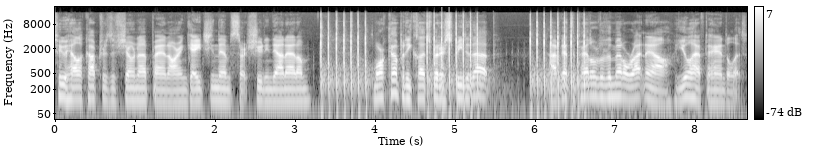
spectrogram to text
Two helicopters have shown up and are engaging them, start shooting down at them. More company, Clutch. Better speed it up. I've got the pedal to the metal right now. You'll have to handle it.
